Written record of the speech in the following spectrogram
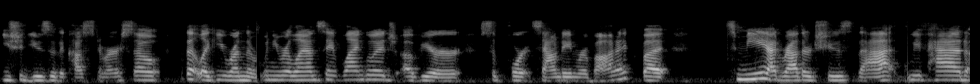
you should use with the customer. So that like you run the when you rely on safe language of your support sounding robotic. But to me, I'd rather choose that. We've had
